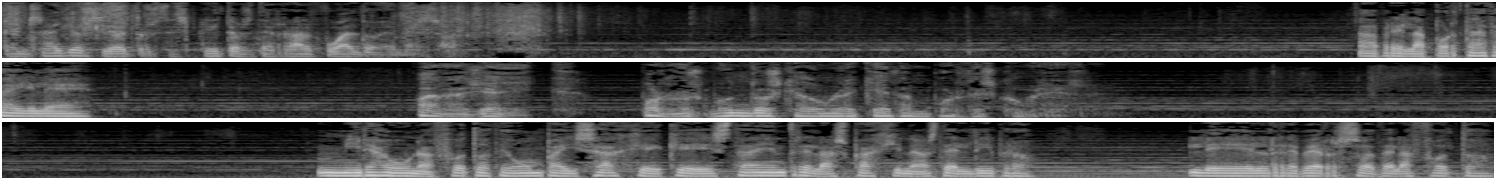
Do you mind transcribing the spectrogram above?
Ensayos y otros escritos de Ralph Waldo Emerson. Abre la portada y lee. Para Jake, por los mundos que aún le quedan por descubrir. Mira una foto de un paisaje que está entre las páginas del libro. Lee el reverso de la foto.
